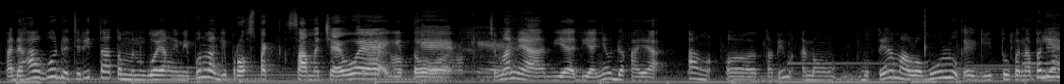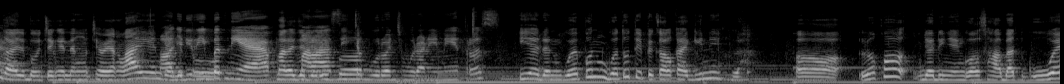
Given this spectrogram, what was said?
Padahal gue udah cerita temen gue yang ini pun lagi prospek sama cewek Oke, gitu. oke. cuman ya dia dianya udah kayak ah eh, tapi emang buktinya sama lo mulu kayak gitu kenapa dia Iya. nggak boncengin yang cewek yang lain malah kayak jadi gitu. ribet nih ya Malah jadi si ribet. cemburuan-cemburuan ini terus Iya dan gue pun gue tuh tipikal kayak gini lah. eh, lo kok jadi nyenggol sahabat gue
